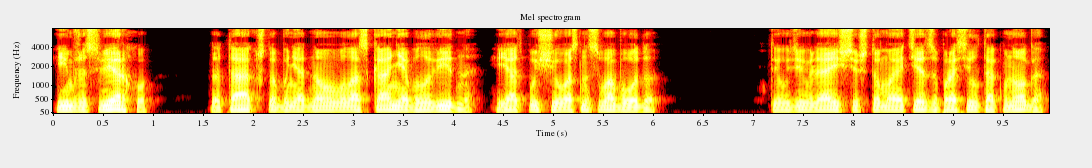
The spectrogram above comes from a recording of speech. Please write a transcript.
им же сверху, да так, чтобы ни одного волоска не было видно, и я отпущу вас на свободу». «Ты удивляешься, что мой отец запросил так много?»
